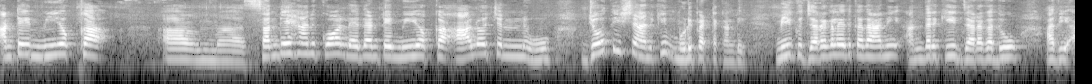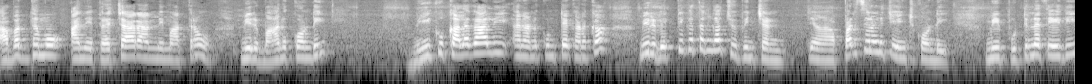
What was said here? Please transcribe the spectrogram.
అంటే మీ యొక్క సందేహానికో లేదంటే మీ యొక్క ఆలోచనను జ్యోతిష్యానికి ముడిపెట్టకండి. మీకు జరగలేదు కదా అని అందరికీ జరగదు. అది అబద్ధము అనే ప్రచారాన్ని మాత్రం మీరు మానుకోండి. మీకు కలగాలి అని అనుకుంటే కనుక మీరు వ్యక్తిగతంగా చూపించండి పరిశీలన చేయించుకోండి. మీ పుట్టిన తేదీ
